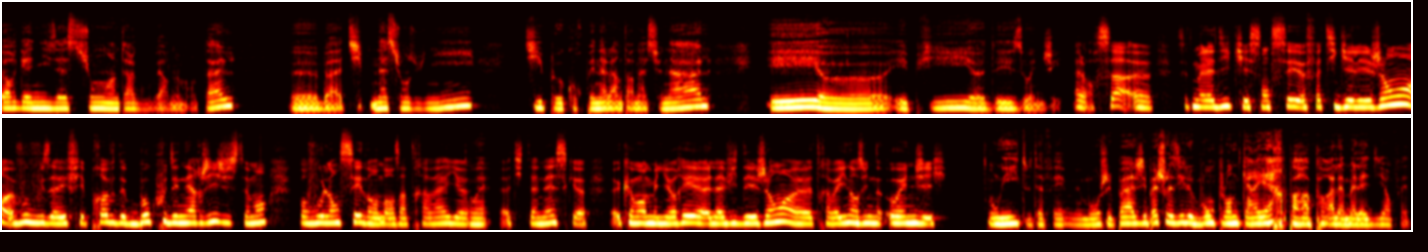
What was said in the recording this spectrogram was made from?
organisations intergouvernementales, euh, bah, type Nations Unies, type Cour pénale internationale, et euh, et puis euh, des ONG. Alors ça, euh, cette maladie qui est censée euh, fatiguer les gens, vous, vous avez fait preuve de beaucoup d'énergie justement pour vous lancer dans, dans un travail euh, Ouais. euh, titanesque. Euh, comment améliorer euh, la vie des gens, euh, travailler dans une ONG. Oui, tout à fait. Mais bon, j'ai pas j'ai pas choisi le bon plan de carrière par rapport à la maladie en fait.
